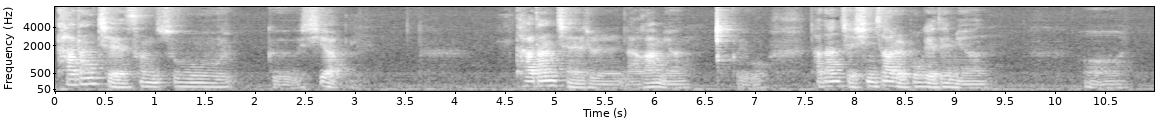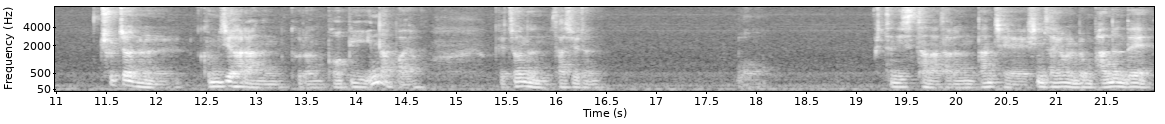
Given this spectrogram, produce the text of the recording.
타 단체 선수 그 시합 타 단체를 나가면 그리고 타 단체 심사를 보게 되면 어, 출전을 금지하라는 그런 법이 있나 봐요. 그 저는 사실은 뭐 피트니스타나 다른 단체 심사위원을 몇 번 봤는데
